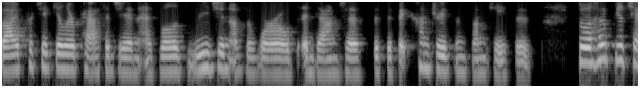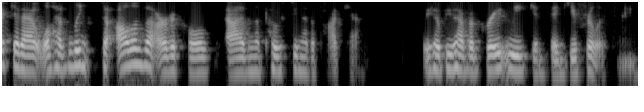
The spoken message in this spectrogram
by particular pathogen as well as region of the world and down to specific countries in some cases. So I hope you'll check it out. We'll have links to all of the articles in the posting of the podcast. We hope you have a great week and thank you for listening.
